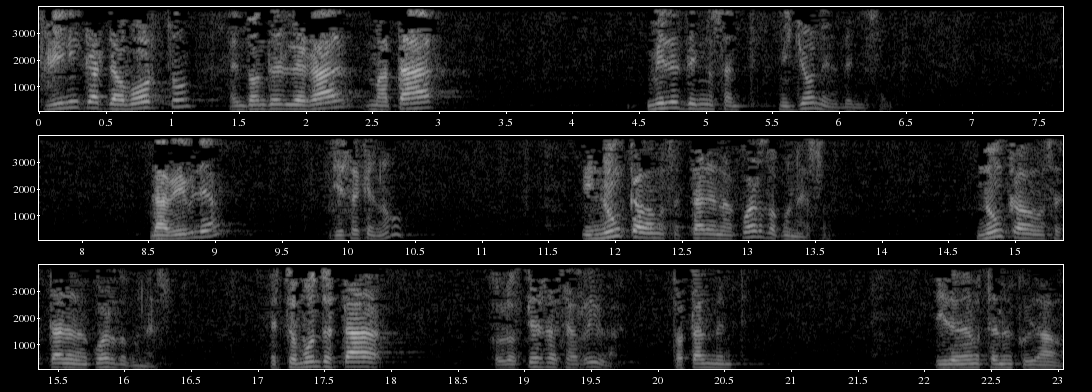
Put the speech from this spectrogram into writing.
clínicas de aborto en donde es legal matar miles de inocentes, millones de inocentes. La Biblia dice que no. Y nunca vamos a estar en acuerdo con eso. Nunca vamos a estar en acuerdo con eso. Este mundo está con los pies hacia arriba, totalmente. Y debemos tener cuidado.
